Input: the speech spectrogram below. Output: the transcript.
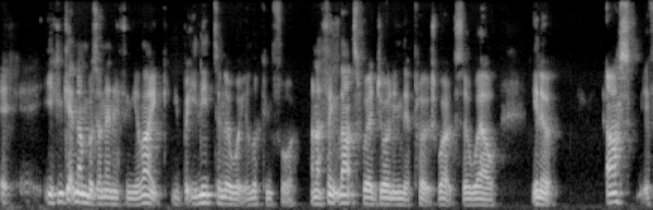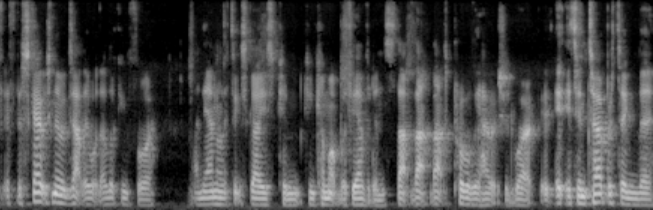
it, you can get numbers on anything you like, but you need to know what you're looking for. And I think that's where joining the approach works so well. You know, ask if, if the scouts know exactly what they're looking for, and the analytics guys can can come up with the evidence. That that that's probably how it should work. It, it, it's interpreting the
